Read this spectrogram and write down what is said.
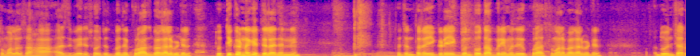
तुम्हाला असा हा अजमेरी सोजतमध्ये क्रॉस बघायला भेटेल. तो तिकडनं घेतलेला आहे त्यांनी. त्याच्यानंतर इकडे एक दोन तोतापुरीमध्ये क्रॉस तुम्हाला बघायला भेटेल. दोन चार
